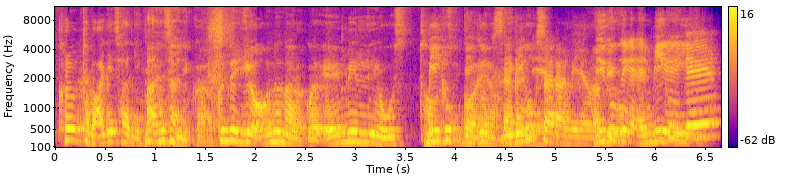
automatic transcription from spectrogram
그럼 더 많이 사니까. 많이 사니까요. 근데 이게 어느 나라 거예요? 에밀리 오스터. 미국 거예요. 미국 사람이에요. 미국 사람이에요. 미국의 MBA. 미국의 봉-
